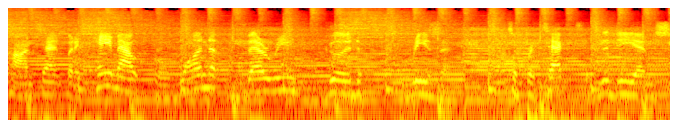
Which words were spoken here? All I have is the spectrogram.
content, but it came out for one very good reason to protect the DNC.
